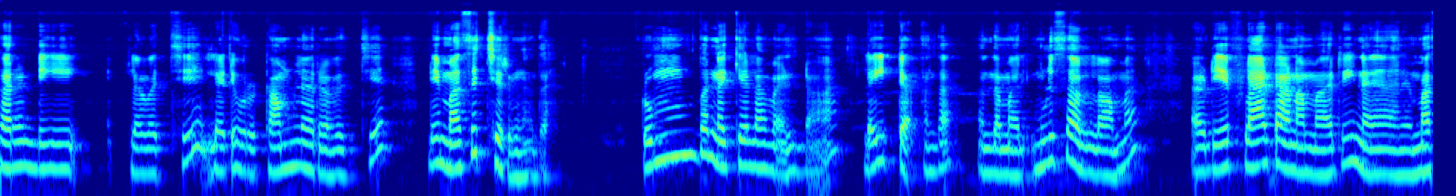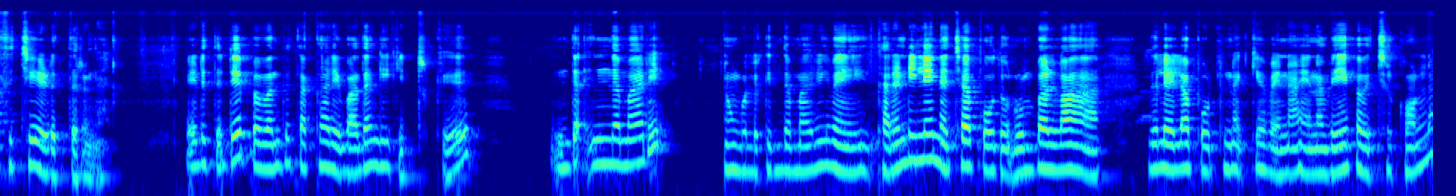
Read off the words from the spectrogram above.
கரண்டியில் வச்சு இல்லாட்டி ஒரு டம்ளரை வச்சு அப்படியே மசிச்சிருங்க அதை. ரொம்ப நைக்கலாம் வேண்டாம். லைட்டாக அந்த அந்த மாதிரி. முழுசாக இல்லாமல் அப்படியே ஃப்ளாட் ஆன மாதிரி ந மசிச்சு எடுத்துருங்க. எடுத்துட்டு இப்போ வந்து தக்காளி வதங்கிக்கிட்டுருக்கு. இந்த இந்த மாதிரி உங்களுக்கு இந்த மாதிரி கரண்டிலே நச்சா போதும். ரொம்பலாம் இதில் எல்லாம் போட்டு நைக்க வேணாம். ஏன்னா வேக வச்சுருக்கோம்ல.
